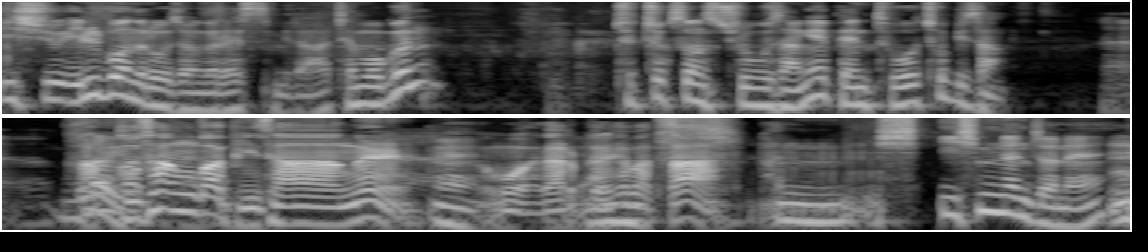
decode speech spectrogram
이슈 1번으로 정을 했습니다. 제목은 주축 선수 줄부상의 벤투호 초비상. 아, 부상과 비상을 네. 뭐 나름대로 해봤다. 한 20년 전에 그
